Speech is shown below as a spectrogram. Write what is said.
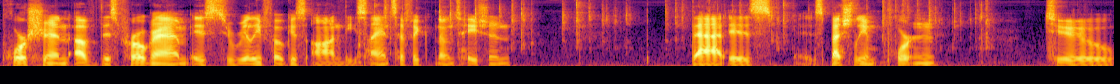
portion of this program is to really focus on the scientific notation that is especially important to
